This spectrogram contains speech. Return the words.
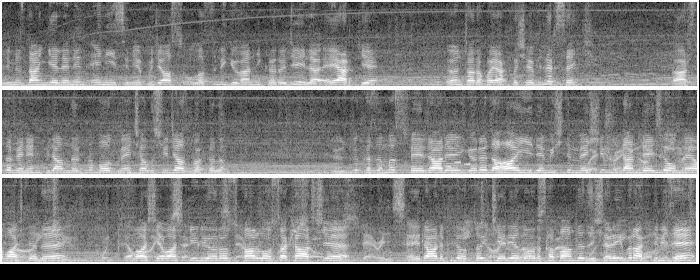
elimizden gelenin en iyisini yapacağız. Olası bir güvenlik aracıyla eğer ki ön tarafa yaklaşabilirsek Verstappen'in planlarını bozmaya çalışacağız bakalım. Düzlü kızımız Ferrari'ye göre daha iyi demiştim ve şimdiden belli olmaya başladı. Yavaş yavaş geliyoruz Carlos'a karşı. Ferrari pilotu içeriye doğru kapandı dışarıyı bıraktı bize.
